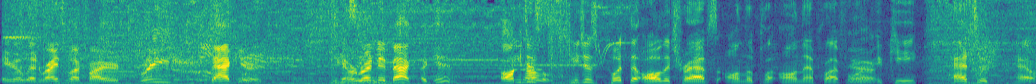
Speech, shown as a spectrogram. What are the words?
and you're going to land right into my fire. Free back air. And we're running it back again. All He Kalos. just, he just put the, all the traps on the on that platform. Yeah. If Ki had to have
